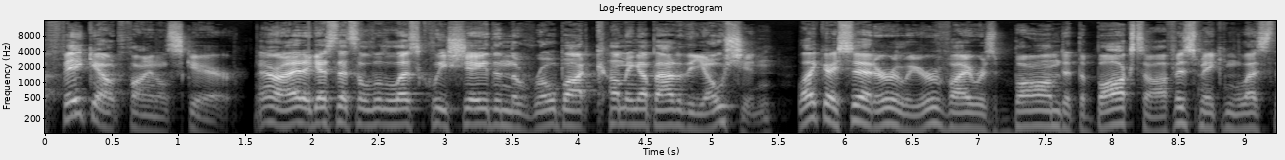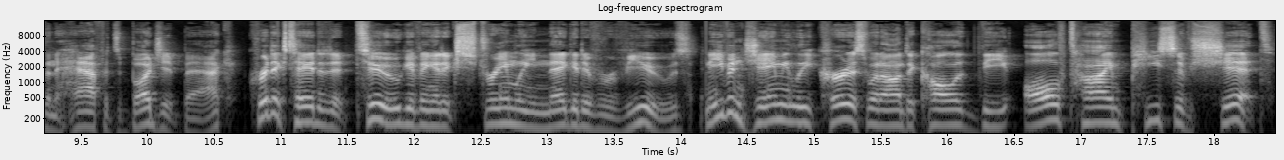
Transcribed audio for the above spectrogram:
Fake out final scare. Alright, I guess that's a little less cliche than the robot coming up out of the ocean. Like I said earlier, Virus bombed at the box office, making less than half its budget back. Critics hated it too, giving it extremely negative reviews. And even Jamie Lee Curtis went on to call it the all-time piece of shit.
